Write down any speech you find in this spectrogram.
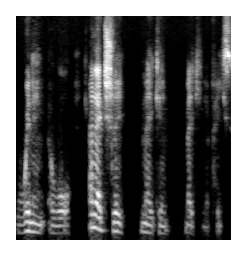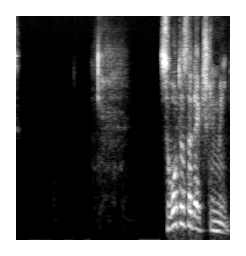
winning a war and actually making making a peace. So what does that actually mean?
